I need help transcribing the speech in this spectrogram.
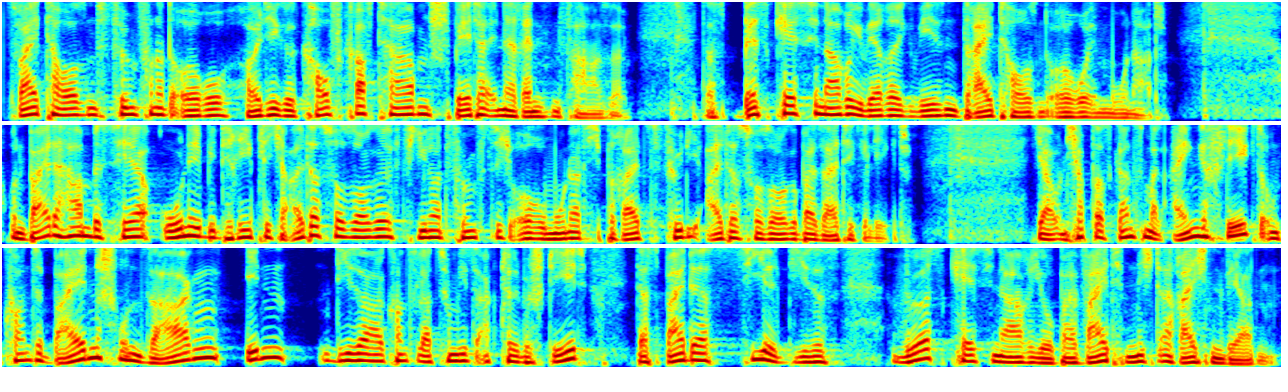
2500 Euro heutige Kaufkraft haben, später in der Rentenphase. Das Best-Case-Szenario wäre gewesen 3000 Euro im Monat. Und beide haben bisher ohne betriebliche Altersvorsorge 450 Euro monatlich bereits für die Altersvorsorge beiseite gelegt. Ja, und ich habe das Ganze mal eingepflegt und konnte beiden schon sagen, in dieser Konstellation, wie es aktuell besteht, dass beide das Ziel, dieses Worst-Case-Szenario bei weitem nicht erreichen werden.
